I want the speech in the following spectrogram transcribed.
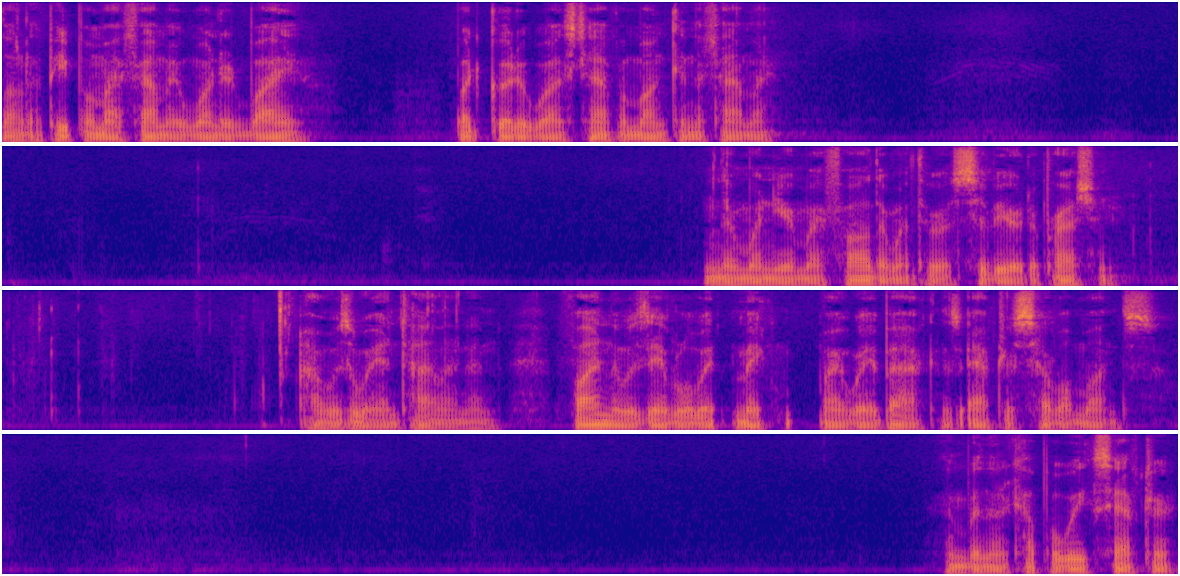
A lot of people in my family wondered why, what good it was to have a monk in the family. And then one year my father went through a severe depression. I was away in Thailand and finally was able to make my way back after several months. And within a couple of weeks after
